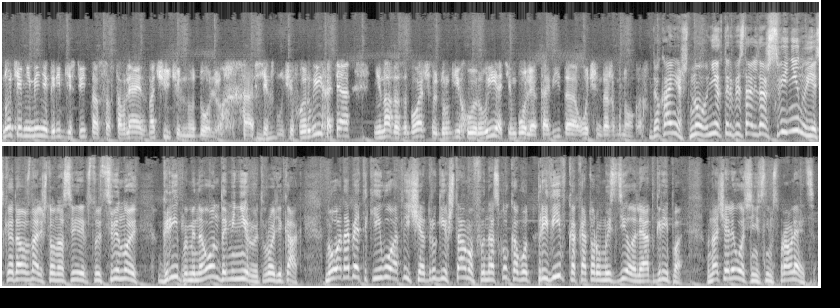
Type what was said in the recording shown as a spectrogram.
Но, тем не менее, грипп действительно составляет значительную долю а, всех случаев ОРВИ, хотя не надо забывать, что и других ОРВИ, а тем более ковида, очень даже много. Да, конечно. Ну, некоторые представили даже свинину есть, когда узнали, что у нас свирепствует свиной грипп. Именно он доминирует вроде как. Но вот опять-таки его отличие от других штаммов и насколько вот прививка, которую мы сделали от гриппа, в начале осени с ним справляется.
